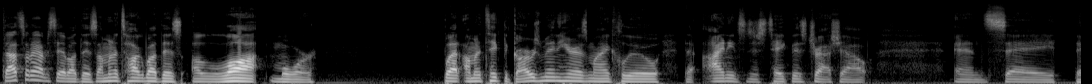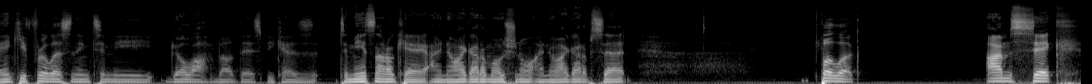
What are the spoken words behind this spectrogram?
that's what I have to say about this. I'm going to talk about this a lot more but I'm going to take the garbage man here as my clue that I need to just take this trash out and say thank you for listening to me go off about this because to me it's not okay. I know I got emotional. I know I got upset. But look, I'm sick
